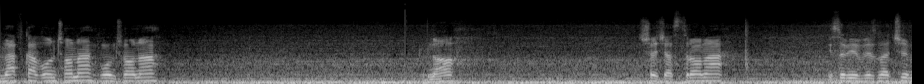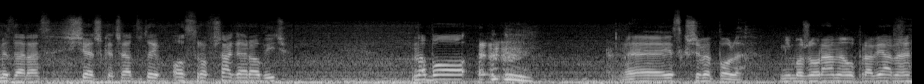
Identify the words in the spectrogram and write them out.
nawka włączona, włączona no trzecia strona i sobie wyznaczymy zaraz ścieżkę trzeba tutaj ostro w szagę robić No bo e, jest krzywe pole. Mimo, że orane, uprawiane,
